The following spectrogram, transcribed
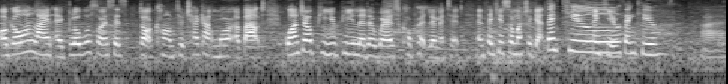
or go online at globalsources.com to check out more about Guangzhou PUP Leatherwares Corporate Limited. And thank you so much again. Thank you. Thank you. Thank you. Bye.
